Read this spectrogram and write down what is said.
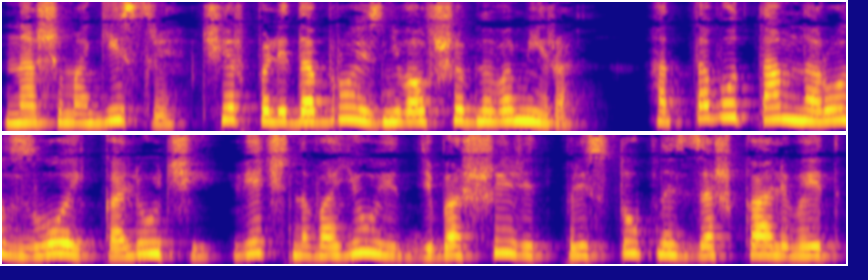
Наши магистры черпали добро из неволшебного мира. Оттого там народ злой, колючий, вечно воюет, дебоширит, преступность зашкаливает.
